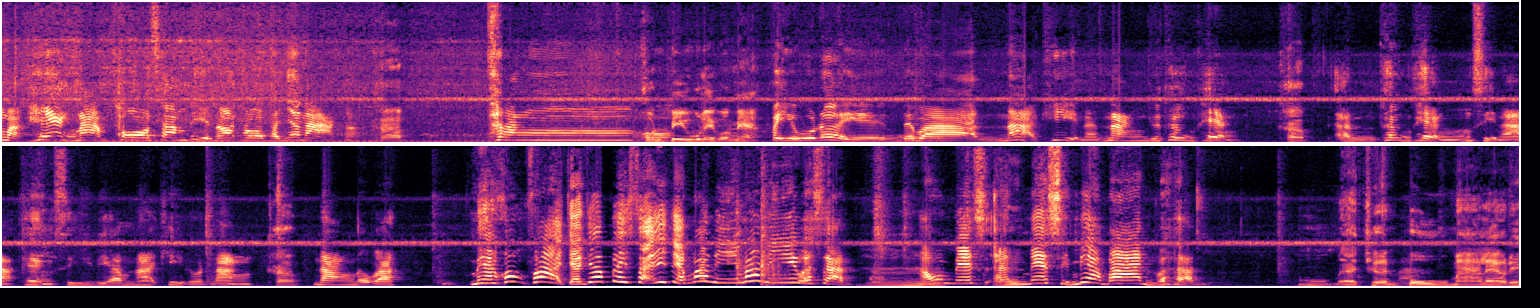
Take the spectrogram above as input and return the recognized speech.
หมักแห้งน้ำทอซ้ำพี่เนาะทอพญานาคอะครับ ทางคนปิวเลยบ่แม่ ปิวเลยแต่ว่าอันหน้าขี้น่ะนั่งอยู่เทึ่งแท่งครับ อันเทึ่งแท่งสีหน้าแท่งสี่เหลี่ยมหน้าขี้รถนั่งครับนั่งเลยว่าแม่ข้องฟ้าจะจะไปใส่จะมานี่มานี่ว่าสั่นมเอาแม่อันเอ้าแม่สิเมียบ้านว่าสั่น เอ่อเชิญปู่มาแล้วได้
